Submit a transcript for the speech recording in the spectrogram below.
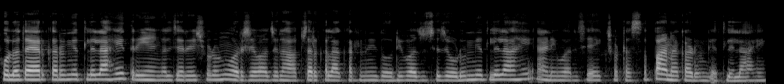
फुलं तयार करून घेतलेलं आहे. थ्री अँगलच्या रेशोडून वरच्या बाजूला हाफ सर्कल आकाराने दोन्ही बाजूचे जोडून घेतलेलं आहे आणि वरच्या एक छोटंसं पानं काढून घेतलेलं आहे.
